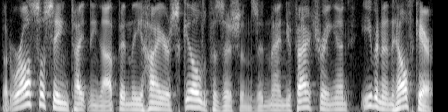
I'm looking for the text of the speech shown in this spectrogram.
but we're also seeing tightening up in the higher skilled positions in manufacturing and even in healthcare.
